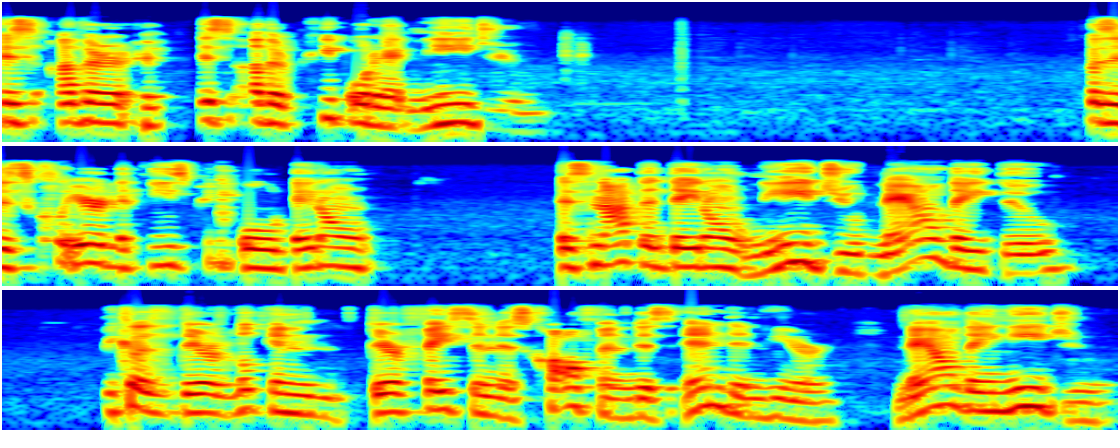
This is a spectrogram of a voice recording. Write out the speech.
It's other it's other people that need you. Because it's clear that these people, they don't it's not that they don't need you. Now they do. Because they're looking, they're facing this coffin, this ending here. Now they need you.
